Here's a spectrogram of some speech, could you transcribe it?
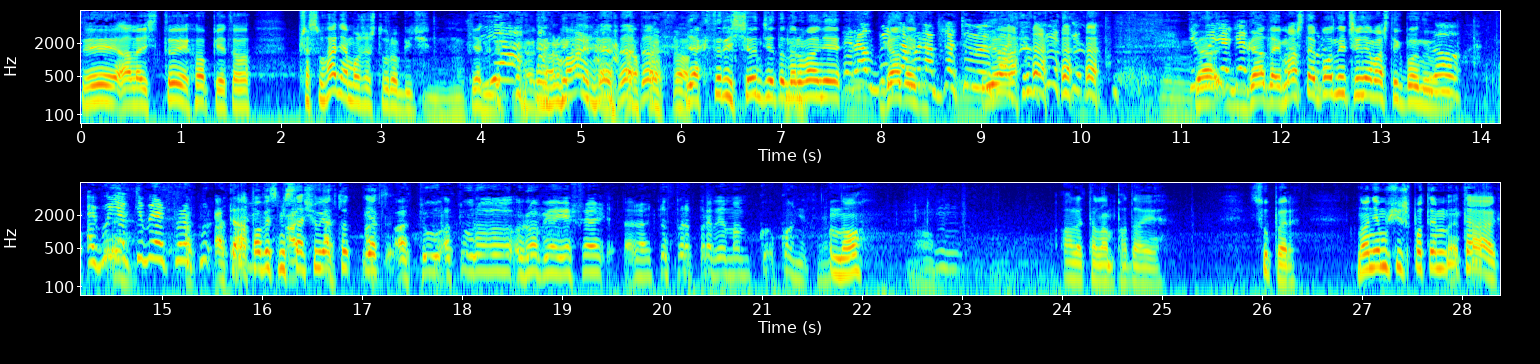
ty, aleś ty, hopie, to przesłuchania możesz tu robić. Jak, Normalnie. no, no, jak któryś siądzie, to normalnie Raubica gadaj, mu na przesyływać. ga, gadaj. Masz te bony, czy nie masz tych bonów? No, ej wujek, ty będziesz prokur... A, ty, a powiedz mi, Stasiu, jak to, jak, A, a tu, a tu ro, robię jeszcze, ale tu pra, prawie mam ko- koniec, nie? No. Ale ta lampa daje. Super. No nie musisz potem, tak.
